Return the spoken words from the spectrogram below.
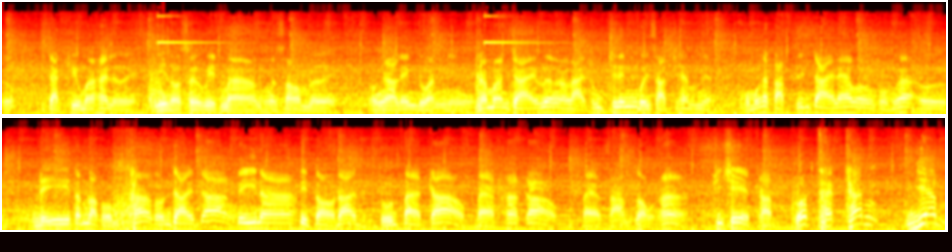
จัดคิวมาให้เลย มีรถเซอร์วิสมามาซ่อมเลย งานเร่งด่วนนี่ถ้ามั่นใจเรื่องอะไรทุกชิ้นบริษัทแชมป์เนี่ยผมก็ตัดสินใจแล้วผมก็เออดีสำหรับผม ถ้าสนใจจ้างตีนาติดต่อได้ 089 859 8325 พิเชษครับ รถแท็กแชมป์เยี่ยม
